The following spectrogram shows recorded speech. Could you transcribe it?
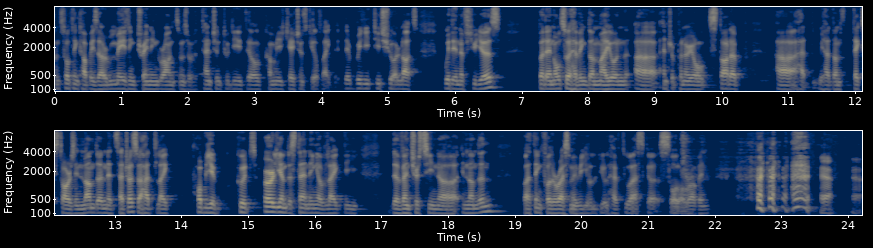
consulting companies are amazing training ground in terms of attention to detail, communication skills. Like they really teach you a lot within a few years. But then also having done my own uh, entrepreneurial startup, uh, had we had done Techstars in London, etc. So I had like probably a good early understanding of like the the venture scene uh, in London. But I think for the rest, maybe you'll you'll have to ask uh, Saul or Robin. yeah, yeah.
